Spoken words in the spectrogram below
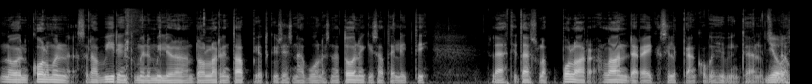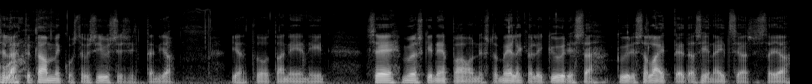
noin 350 miljoonan dollarin tappiot kyseisenä vuonna. Siinä toinenkin satelliitti lähti, taisi olla Polar Lander, eikä silläkään kovin hyvin käynyt. Joo, se vuonna. lähti tammikuusta 99 sitten ja, ja tuota, niin, niin, se myöskin epäonnistui. Meilläkin oli kyydissä, kyydissä laitteita siinä itse asiassa ja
